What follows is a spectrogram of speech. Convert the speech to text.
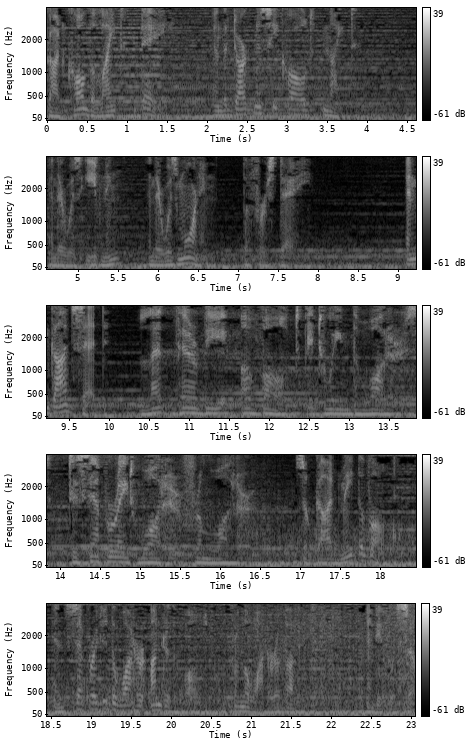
God called the light day, and the darkness he called night. And there was evening, and there was morning, the first day. And God said, Let there be a vault between the waters, to separate water from water. So God made the vault, and separated the water under the vault from the water above it. And it was so.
